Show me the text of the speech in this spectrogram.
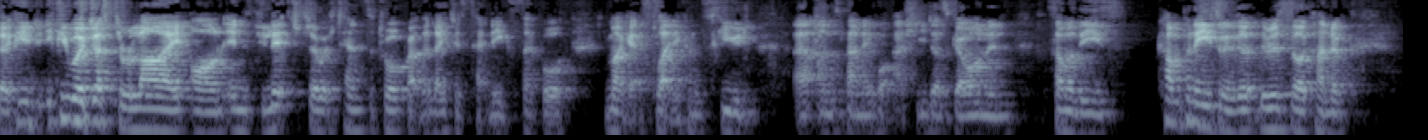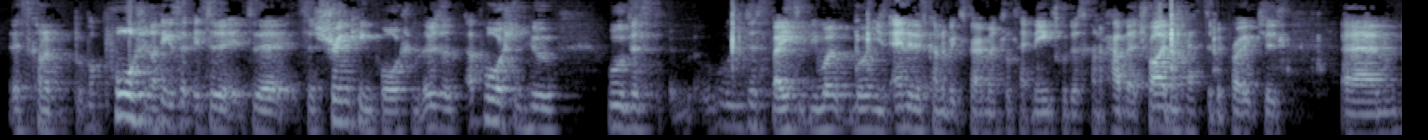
So if you if you were just to rely on industry literature, which tends to talk about the latest techniques and so forth, you might get a slightly kind of skewed uh, understanding of what actually does go on in some of these companies. I mean, there is still a kind of this kind of a portion. I think it's a it's a it's a, it's a shrinking portion. There's a, a portion who will just will just basically won't, won't, use any of this kind of experimental techniques. We'll just kind of have their tried and tested approaches, um,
